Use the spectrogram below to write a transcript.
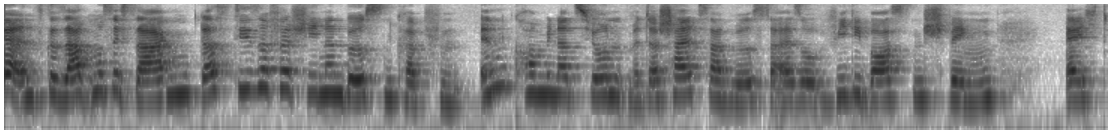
Ja, insgesamt muss ich sagen, dass diese verschiedenen Bürstenköpfen in Kombination mit der Schaltzahnbürste, also wie die Borsten schwingen, echt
